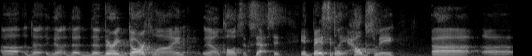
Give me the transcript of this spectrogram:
uh, the, the the the very dark line, you know, called success. It it basically helps me uh, uh,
